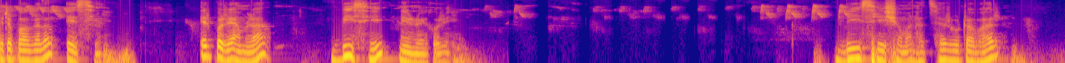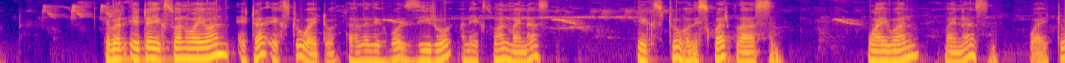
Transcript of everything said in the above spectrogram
এটা পাওয়া গেল এসি এরপরে আমরা বিসি নির্ণয় করি। বিসি সমান হচ্ছে রুট ওভার এবার এটা এক্স ওয়ান ওয়াই ওয়ান এটা এক্স টু ওয়াই টু তাহলে লিখব জিরো মানে x one minus x two whole square plus y one minus y two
